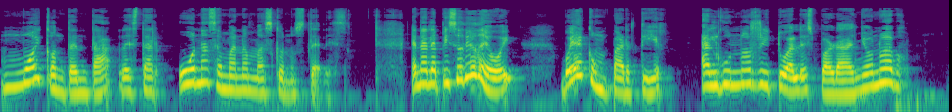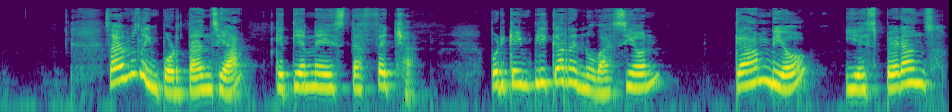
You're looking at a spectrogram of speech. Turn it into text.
muy contenta de estar una semana más con ustedes. En el episodio de hoy voy a compartir algunos rituales para Año Nuevo. Sabemos la importancia que tiene esta fecha porque implica renovación, cambio y esperanza.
